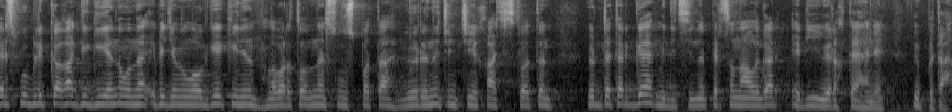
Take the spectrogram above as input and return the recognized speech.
Республикаға гигиена, онна эпидемиология кейінен лабораторияны сұлыспата ғырыны чинчи қачестватын үрдәтәргә медицина персоналыгар әби үйрәқтәһіне үппіта.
